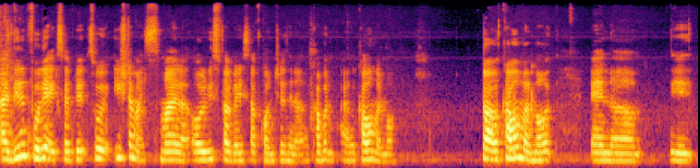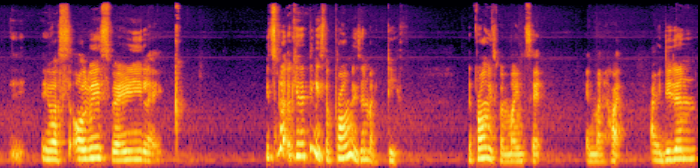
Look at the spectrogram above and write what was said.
I didn't fully accept it. So each time I smile, I always felt very self conscious, and I'll cover I'll cover my mouth. So I'll cover my mouth, and um, it it was always very like. It's not okay. The thing is, the problem isn't my teeth. The problem is my mindset and my heart. I didn't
